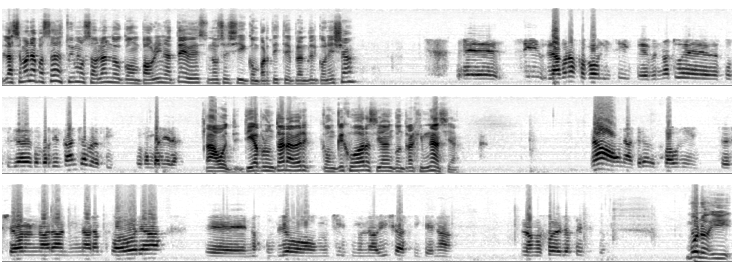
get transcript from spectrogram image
la semana pasada estuvimos hablando con Paulina Tevez, no sé si compartiste plantel con ella. Eh, sí, la conozco, Pauli, sí. Eh, no tuve posibilidad de compartir cancha, pero sí, fue compañera. Ah, bueno, te te iba a preguntar a ver con qué jugadores se iba a encontrar gimnasia. No, una, creo que Pauli se llevaron una gran, una gran jugadora, eh, nos cumplió muchísimo en la villa, así que nada, lo mejor de los éxitos. Bueno, y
